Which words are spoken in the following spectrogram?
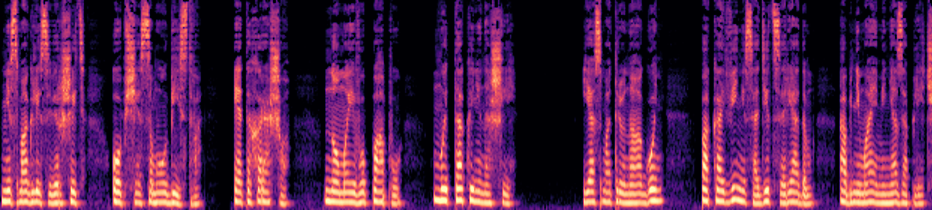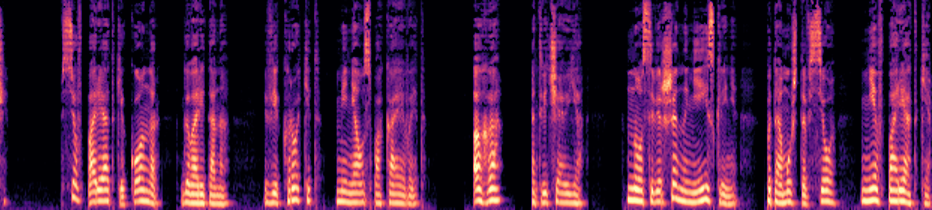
не смогли совершить общее самоубийство. Это хорошо. Но моего папу мы так и не нашли. Я смотрю на огонь, пока Винни садится рядом, обнимая меня за плечи. «Все в порядке, Коннор», — говорит она. Вик Рокет меня успокаивает. «Ага», — отвечаю я, но совершенно неискренне, потому что все не в порядке.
